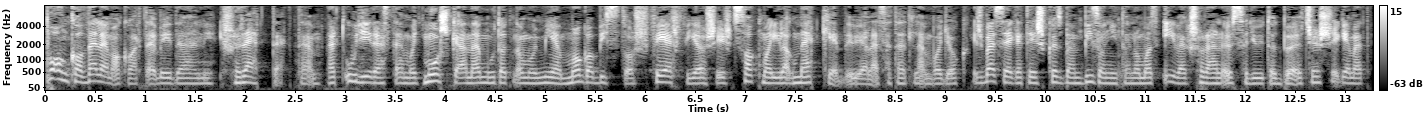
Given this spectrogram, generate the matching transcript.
Panka velem akart ebédelni, és rettegtem, mert úgy éreztem, hogy most kell megmutatnom, hogy milyen magabiztos, férfias és szakmailag megkérdőjelezhetetlen vagyok, és beszélgetés közben bizonyítanom az évek során összegyűjtött bölcsességemet,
